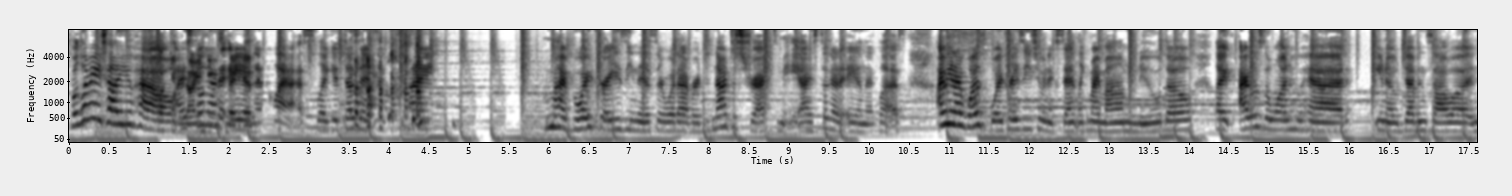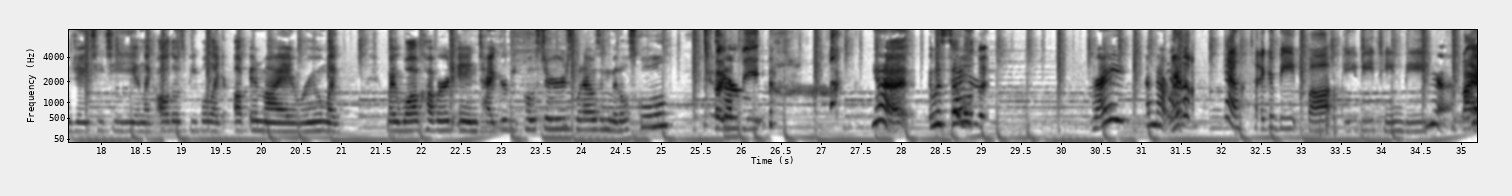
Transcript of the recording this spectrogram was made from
but let me tell you how Fucking I still got an A in that class. Like it doesn't my, my boy craziness or whatever did not distract me. I still got an A in that class. I mean, I was boy crazy to an extent. Like my mom knew though. Like I was the one who had you know Devon Sawa and JTT and like all those people like up in my room like my wall covered in Tiger Beat posters when I was in middle school. Tiger beat. Yeah, it was I love Tiger, it. right? I'm not right. Yeah, Tiger Beat, Bop, BB, Teen Beat. Yeah, I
